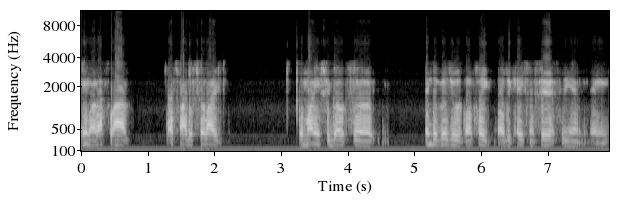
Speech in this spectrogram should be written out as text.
you know that's why that's why I just feel like the money should go to individuals that take education seriously and, and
